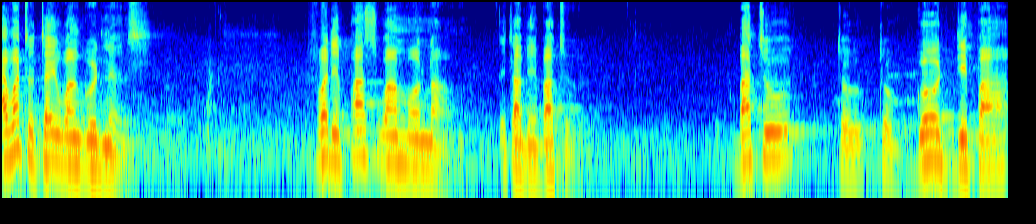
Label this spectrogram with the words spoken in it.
I want to tell you one good news. For the past one month now, it has been battle. Battle to, to go deeper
